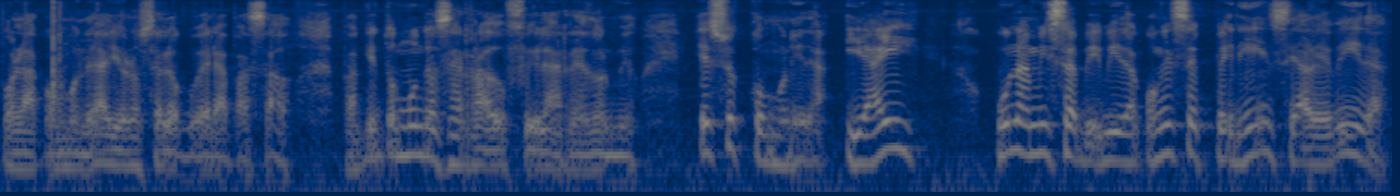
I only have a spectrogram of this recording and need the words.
por la comunidad, yo no sé lo que hubiera pasado. Para aquí todo el mundo ha cerrado fila alrededor mío. Eso es comunidad. Y ahí una misa vivida con esa experiencia de vida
